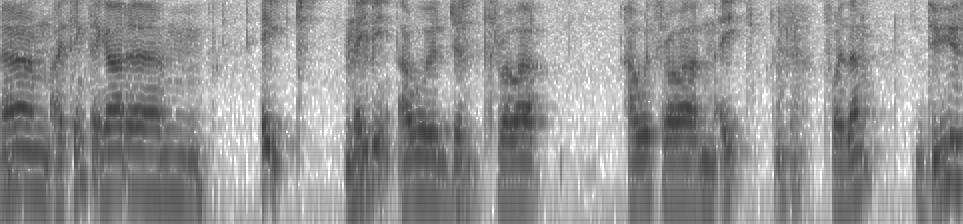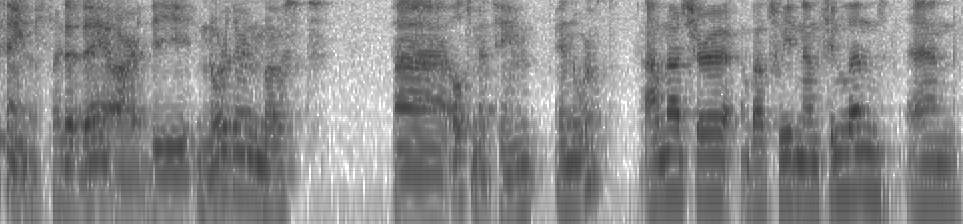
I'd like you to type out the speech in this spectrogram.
Um i think they got um eight Mhm. maybe i would just throw out i would throw out an eight Okay. for them Do you think that they are the northernmost uh, ultimate team in the world? I'm not sure about Sweden and Finland and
